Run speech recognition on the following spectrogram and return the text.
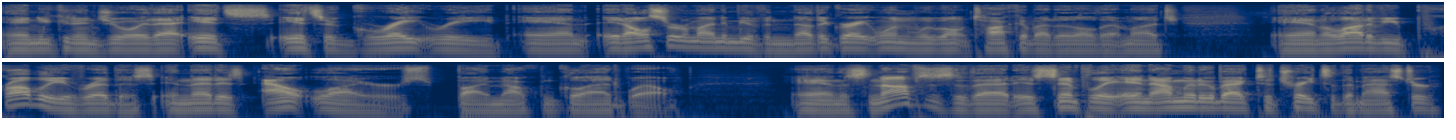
and you can enjoy that. It's it's a great read, and it also reminded me of another great one. We won't talk about it all that much. And a lot of you probably have read this, and that is Outliers by Malcolm Gladwell. And the synopsis of that is simply, and I'm going to go back to traits of the master,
